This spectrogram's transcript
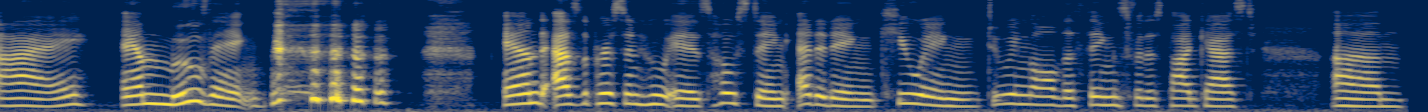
I am moving. And as the person who is hosting, editing, queuing, doing all the things for this podcast, um,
